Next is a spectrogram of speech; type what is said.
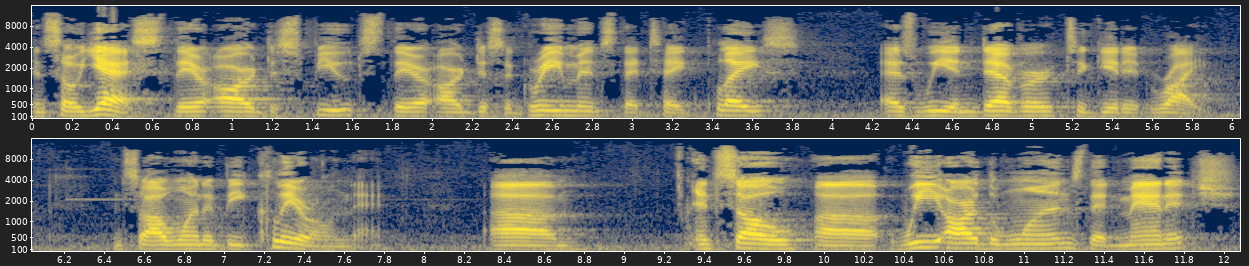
And so, yes, there are disputes, there are disagreements that take place as we endeavor to get it right. And so, I want to be clear on that. Um, and so, uh, we are the ones that manage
